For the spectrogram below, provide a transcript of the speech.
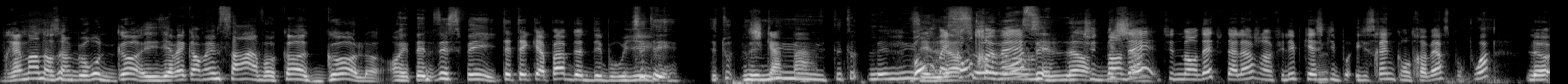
Vraiment dans un bureau de gars. Il y avait quand même 100 avocats gars, là. On était 10 filles. T'étais capable de te débrouiller. T'es, toute menue. T'es toute menue. Bon, mais là. controverse. Tu demandais, tu demandais tout à l'heure, Jean-Philippe, qu'est-ce qui, qui serait une controverse pour toi? Le,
